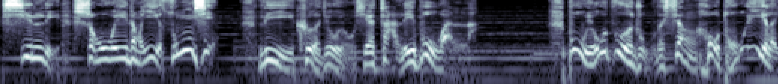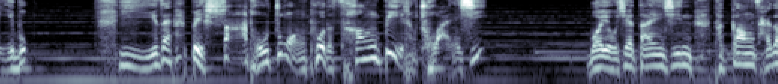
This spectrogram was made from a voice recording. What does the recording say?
心里稍微这么一松懈，立刻就有些站立不稳了，不由自主地向后退了一步，倚在被沙头撞破的舱壁上喘息。我有些担心他刚才的。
